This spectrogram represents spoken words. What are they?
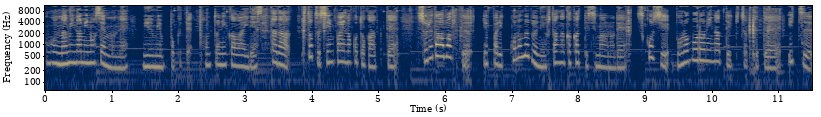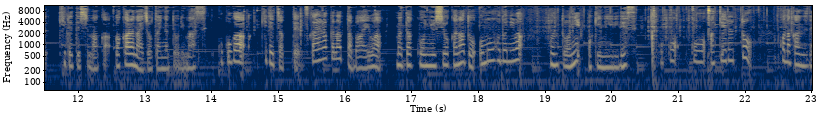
このなみなみの線もね、ミュウミュウっぽくて、本当に可愛いです。ただ、一つ心配なことがあって、ショルダーバッグ、やっぱりこの部分に負担がかかってしまうので、少しボロボロになってきちゃってて、いつ切れてしまうかわからない状態になっております。ここが切れちゃって使えなくなった場合は、また購入しようかなと思うほどには、本当にお気に入りです。ここ、こう開けると、こんな感じで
